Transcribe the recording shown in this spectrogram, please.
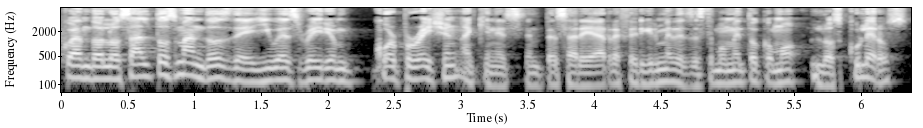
Cuando los altos mandos de US Radium Corporation, a quienes empezaré a referirme desde este momento como los culeros,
